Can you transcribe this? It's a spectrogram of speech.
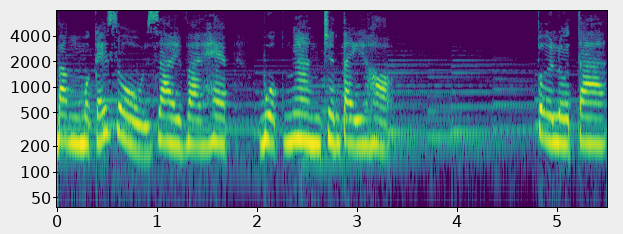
bằng một cái rổ dài và hẹp buộc ngang trên tay họ. Pelota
